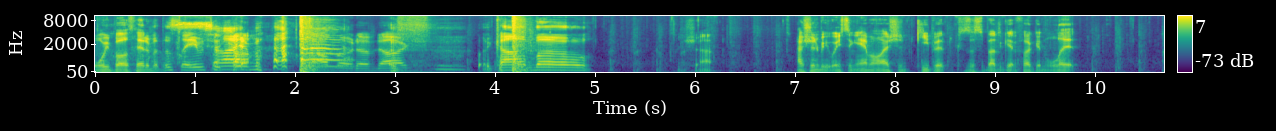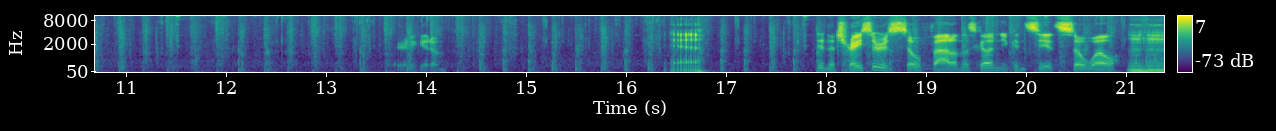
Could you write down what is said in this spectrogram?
We both hit him at the same time. Comboed him, dog. The combo. Shot. I shouldn't be wasting ammo. I should keep it because it's about to get fucking lit. They're gonna get him. Yeah. Dude, the tracer is so fat on this gun. You can see it so well. Mm-hmm.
